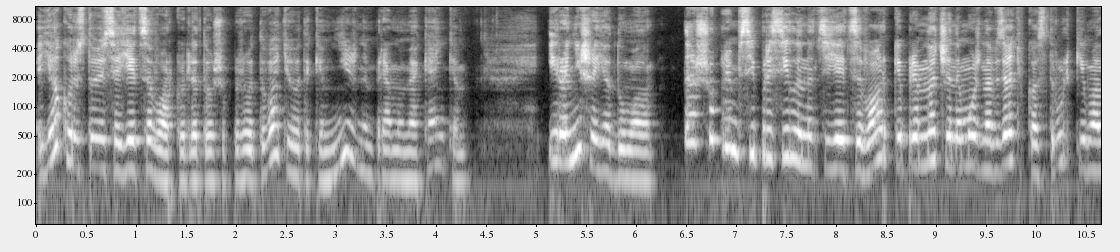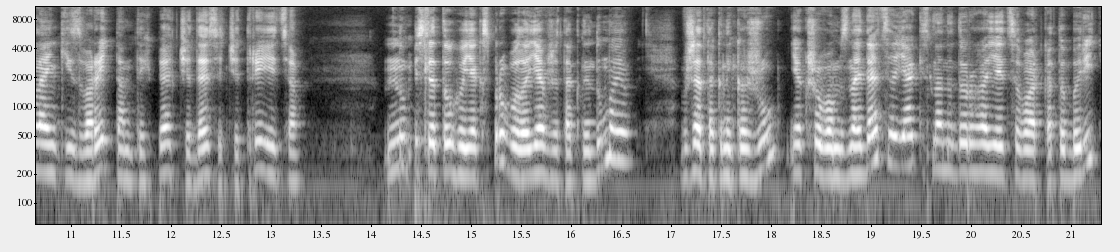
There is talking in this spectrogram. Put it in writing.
Я користуюся яйцеваркою для того, щоб приготувати його таким ніжним, прямо м'якеньким. І раніше я думала, та що прям всі присіли на ці яйцеварки, прям наче не можна взяти в каструльки маленькі і зварити там тих 5 чи 10 чи 3 яйця. Ну, після того, як спробувала, я вже так не думаю. Вже так не кажу. Якщо вам знайдеться якісна недорога яйцеварка, то беріть,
